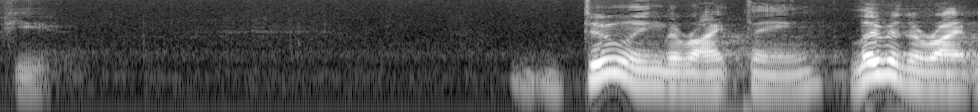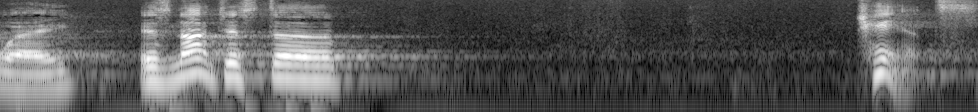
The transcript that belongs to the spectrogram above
Few. Doing the right thing, living the right way, is not just a chance.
